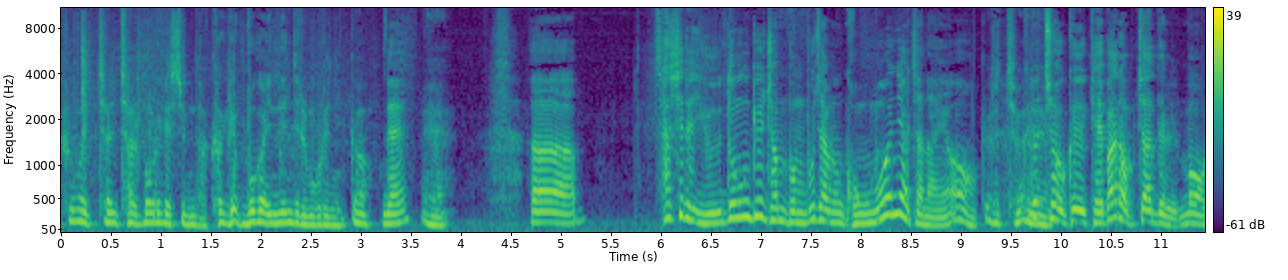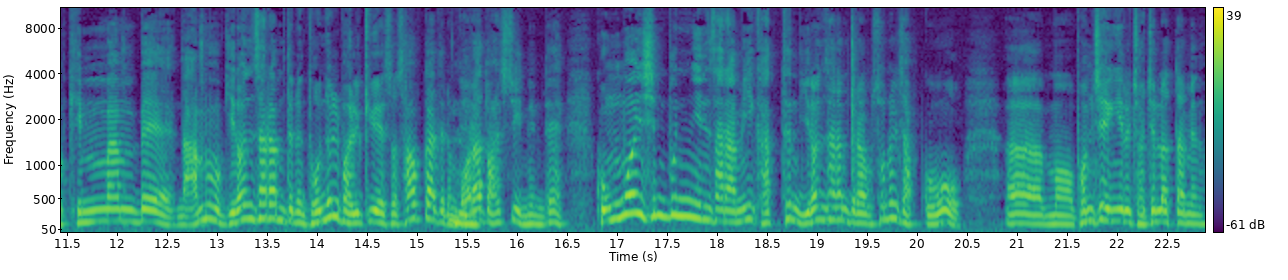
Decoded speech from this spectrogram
그건 전잘 모르겠습니다. 거기에 뭐가 있는지를 모르니까. 네. 예. 어, 사실은 유동규 전 본부장은 공무원이었잖아요. 그렇죠. 그렇죠. 그 개발업자들, 뭐, 김만배, 남욱, 이런 사람들은 돈을 벌기 위해서 사업가들은 네. 뭐라도 할 수 있는데, 공무원 신분인 사람이 같은 이런 사람들하고 손을 잡고, 어, 뭐, 범죄 행위를 저질렀다면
